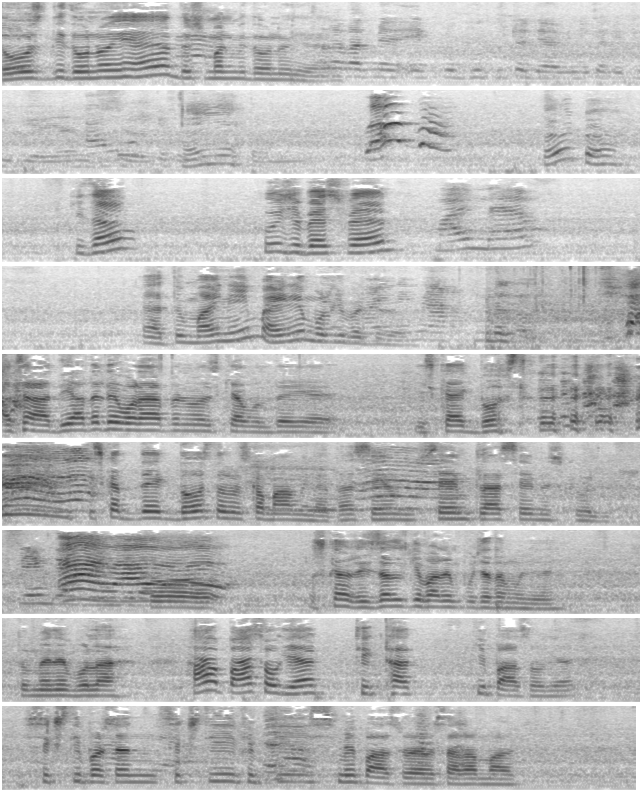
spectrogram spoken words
दोस्त भी दोनों ही है दुश्मन भी दोनों ही है थोड़ा बाद में एक भूत भूत दिया अभी निकल के फिर दिया यार है। Who is your best friend? My name. Uh, my name, my name बोल के बैठी हो. अच्छा the other day what happened was क्या बोलते हैं ये इसका एक दोस्त इसका एक दोस्त और उसका माँ मिला था same same class same school name. तो उसका रिज़ल्ट के बारे में पूछा था मुझे। तो मैंने बोला हाँ पास हो गया ठीक ठाक ही पास हो गया। सिक्सटी परसेंट सिक्सटी फिफ्टी में पास हुआ है सारा मार्क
